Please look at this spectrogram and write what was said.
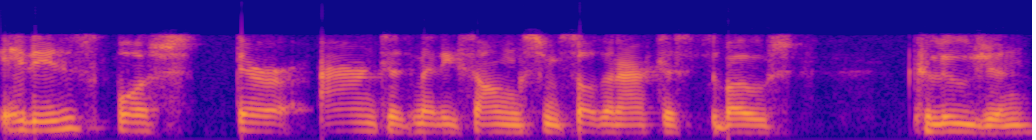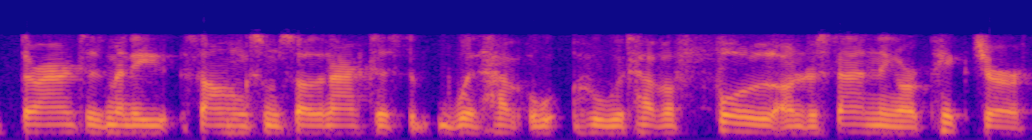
It is, but there aren't as many songs from Southern artists about collusion. There aren't as many songs from Southern artists would have who would have a full understanding or picture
